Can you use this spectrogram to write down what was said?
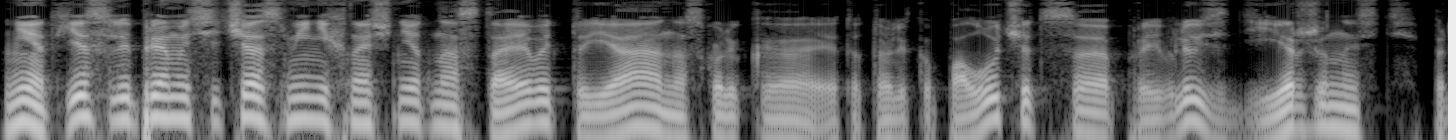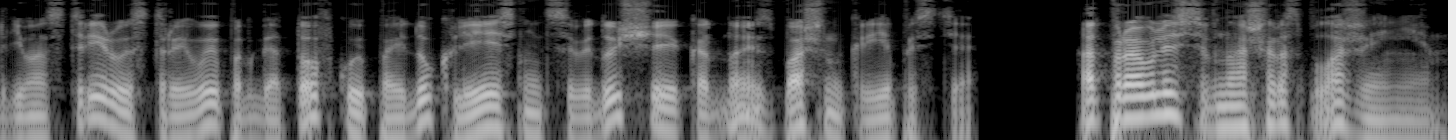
Нет, если прямо сейчас Миних начнет настаивать, то я, насколько это только получится, проявлю сдержанность, продемонстрирую строевую подготовку и пойду к лестнице, ведущей к одной из башен крепости. Отправлюсь в наше расположение.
